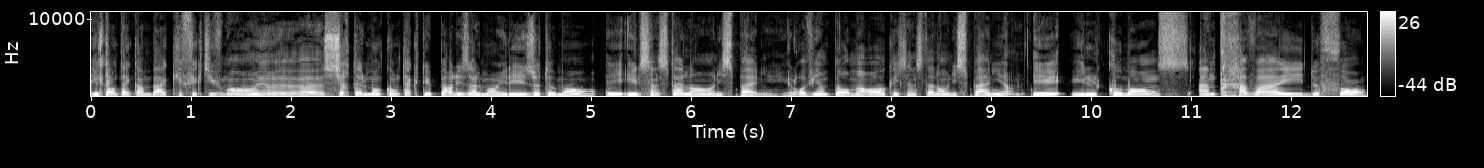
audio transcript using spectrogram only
Il tente un comeback, effectivement, euh, certainement contacté par les Allemands et les Ottomans, et il s'installe en Espagne. Il revient pas au Maroc, il s'installe en Espagne, et il commence un travail de fond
